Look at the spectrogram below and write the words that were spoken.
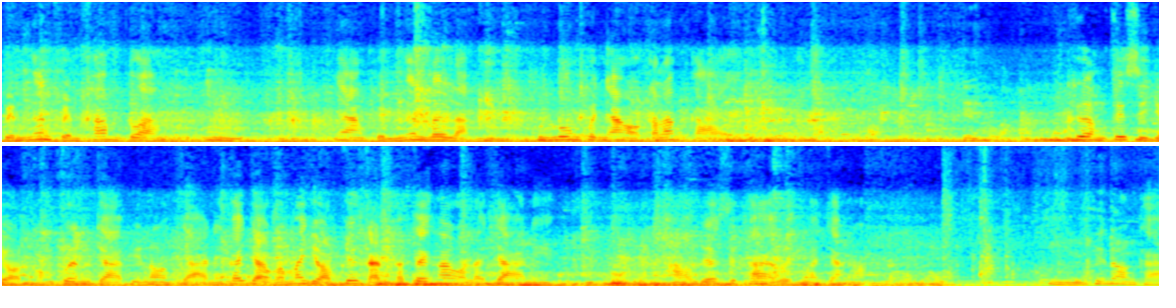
เป็นเงินเป็นข้ามตัว อืมย่างเป็นเงินเลยล่ะ คุณลุงเพิ่นย่างออกกำลังกายเครื่องที่สิหยอดของเพิ่นจ้าพี่น้องจ้าเนี่ยเขาเจ้าก็มาหยอดเพื่อกันก็ใส่ข้าวละจ้านี่เอาเดี๋ยวสิพาเอามาจ้าเนาะ อืมพี่น้องคะ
